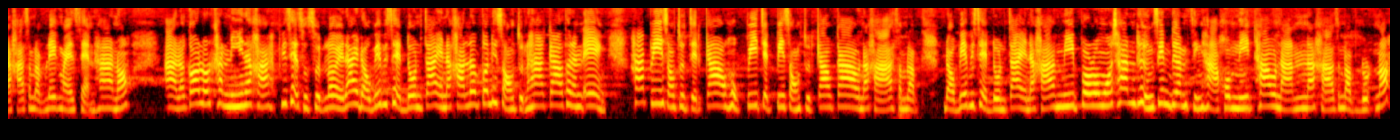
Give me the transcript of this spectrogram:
นะคะสำหรับเลขไมค์แสนห้าเนาะ อ่าแล้วก็รถคันนี้นะคะ พิเศษสุดๆเลยได้ดอกเบี้ยพิเศษโดนใจนะคะ เริ่มต้นที่ 2.59 เท่านั้นเอง 5 ปี 2.79 6 ปี 7 ปี 2.99 นะคะสำหรับดอกเบี้ยพิเศษโดนใจนะคะ มีโปรโมชั่นถึงสิ้นเดือนสิงหาคมนี้เท่านั้นนะคะสำหรับรถเนาะ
